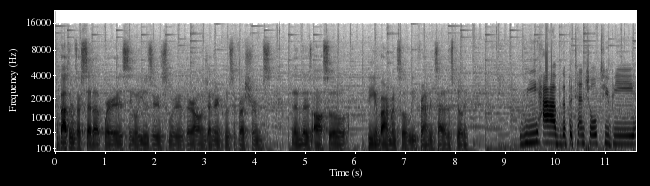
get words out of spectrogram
The bathrooms are set up where it is single users, where they're all in gender inclusive restrooms. And then there's also the environmentally friendly side of this building. We have the potential to be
